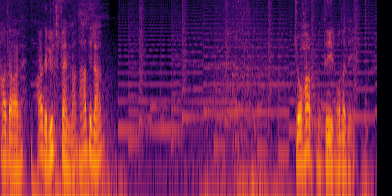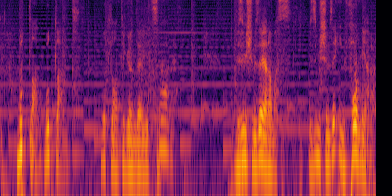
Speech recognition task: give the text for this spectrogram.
Hadi abi. Hadi lütfen lan. Hadi lan. Joe Hart mı? Değil o da değil. Butland. Butland. Butland'ı gönder gitsin abi. Bizim işimize yaramaz. Bizim işimize inform yarar.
